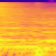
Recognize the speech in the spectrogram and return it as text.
you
